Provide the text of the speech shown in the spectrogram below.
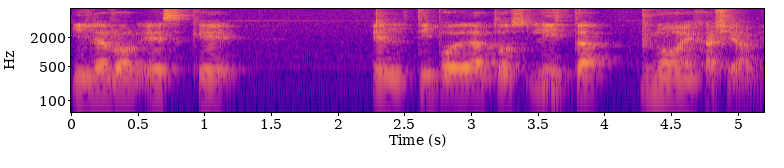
y el error es que el tipo de datos lista no es hasheable.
